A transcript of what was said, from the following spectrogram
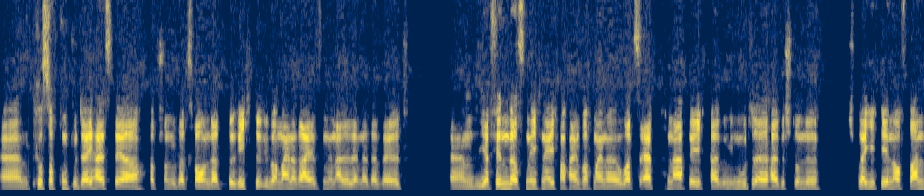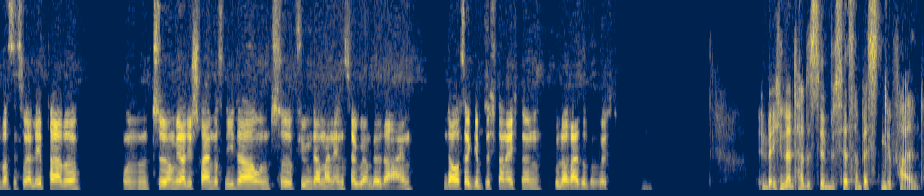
Ähm, Christoph.today heißt der, habe schon über 200 Berichte über meine Reisen in alle Länder der Welt ähm, die erfinden das nicht. Ne? Ich mache einfach meine WhatsApp-Nachricht, halbe Minute, äh, halbe Stunde spreche ich denen auf Band, was ich so erlebt habe. Und ähm, ja, die schreiben das nieder und äh, fügen dann meine Instagram-Bilder ein. Und daraus ergibt sich dann echt ein cooler Reisebericht. In welchem Land hat es dir bis jetzt am besten gefallen?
